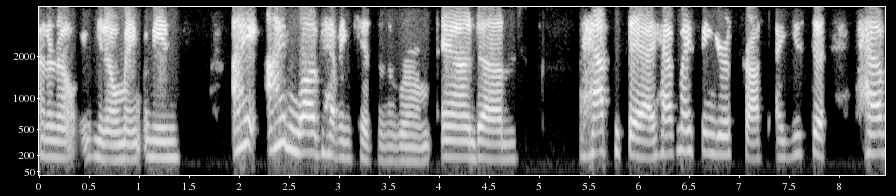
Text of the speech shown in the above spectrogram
I don't know, you know, my, I mean, I I love having kids in the room, and um, I have to say, I have my fingers crossed. I used to have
